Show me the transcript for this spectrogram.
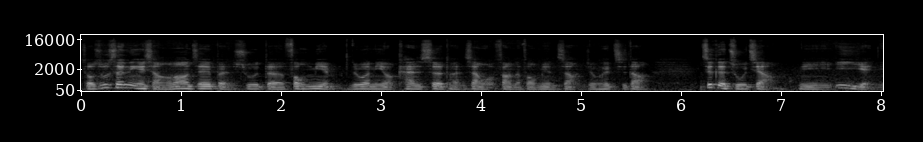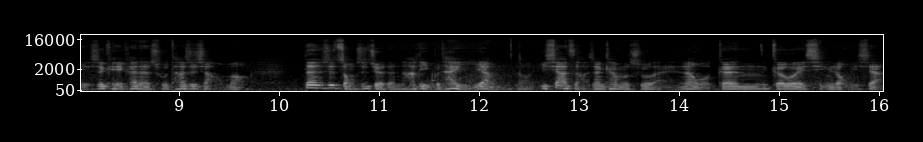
走出森林的小红帽》这一本书的封面，如果你有看社团上我放的封面照，你就会知道这个主角，你一眼也是可以看得出他是小红帽，但是总是觉得哪里不太一样，一下子好像看不出来。让我跟各位形容一下。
